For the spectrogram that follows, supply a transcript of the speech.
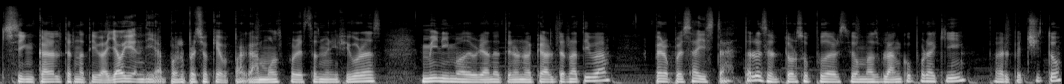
sin cara alternativa. Ya hoy en día, por el precio que pagamos por estas minifiguras, mínimo deberían de tener una cara alternativa. Pero pues ahí está. Tal vez el torso pudo haber sido más blanco por aquí, para el pechito.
